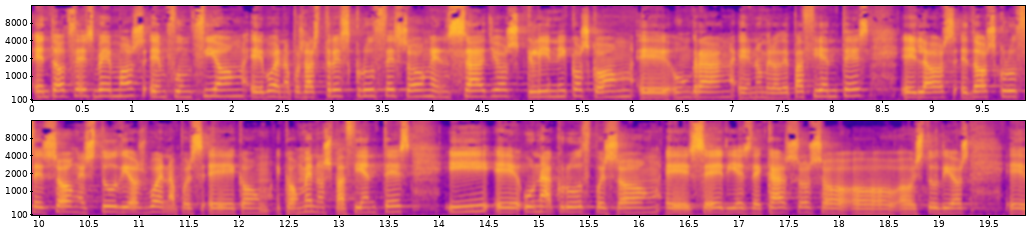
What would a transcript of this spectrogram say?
Entonces vemos en función, eh, bueno, pues las tres cruces son ensayos clínicos con eh, un gran número de pacientes, las dos cruces son estudios, bueno, pues con, menos pacientes y una cruz pues son series de casos o estudios eh,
